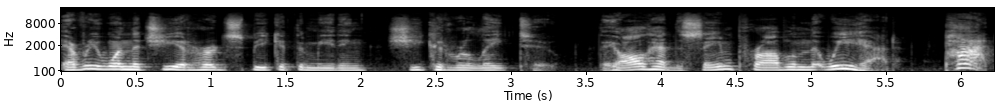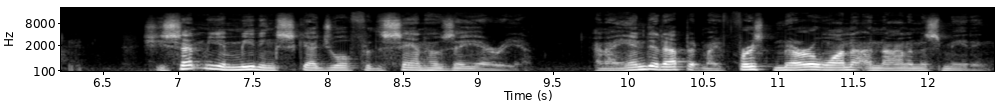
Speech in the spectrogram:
Everyone that she had heard speak at the meeting, she could relate to. They all had the same problem that we had pot. She sent me a meeting schedule for the San Jose area, and I ended up at my first Marijuana Anonymous meeting.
